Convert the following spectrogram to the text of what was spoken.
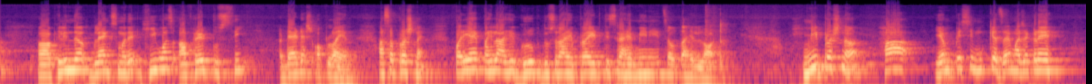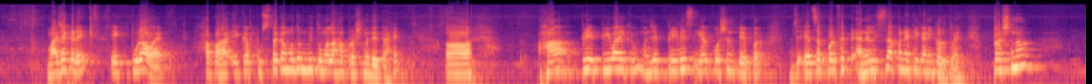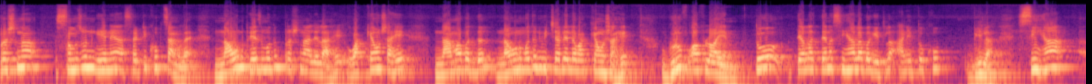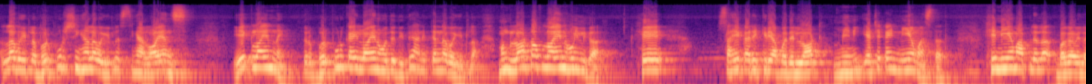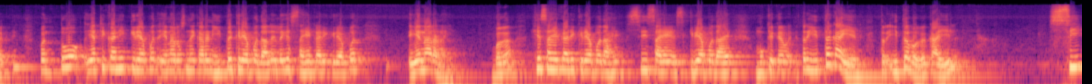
fill in the ब्लँक्समध्ये he was afraid to see dash of lion असा प्रश्न आहे. पर्याय पहिला आहे ग्रुप दुसरा आहे प्राईड तिसरा आहे मिनी चौथा आहे लॉट मी प्रश्न हा एम पी एस सी मुख्यच आहे. माझ्याकडे माझ्याकडे एक पुरावा आहे. हा पहा एका पुस्तकामधून मी तुम्हाला हा प्रश्न देत आहे. हा प्री पी वाय क्यू म्हणजे प्रिव्हियस इयर क्वेश्चन पेपर याचं परफेक्ट ॲनालिसिस आपण या ठिकाणी करतो आहे प्रश्न प्रश्न समजून घेण्यासाठी खूप चांगला आहे. नाऊन फेजमधून प्रश्न आलेला आहे. वाक्यांश आहे. नामाबद्दल नाऊनमधून विचारलेला वाक्यांश आहे. ग्रुप ऑफ लॉयन तो त्याला त्यानं सिंहाला बघितलं आणि तो खूप भिला. सिंहाला बघितलं. भरपूर सिंहाला बघितलं. सिंहा लॉयन्स एक लॉयन नाही तर भरपूर काही लॉयन होते तिथे आणि त्यांना बघितलं. मग लॉट ऑफ लॉयन होईल का? हे सहाय्यकारी क्रियापदे लॉट मिनी याचे काही नियम असतात. हे नियम आपल्याला बघावे लागतील. पण तो या ठिकाणी क्रियापद येणारच नाही कारण इथं क्रियापद आले लगेच सहाय्यकारी क्रियापद येणार नाही. बघा हे सहाय्यकारी क्रियापद आहे सी सहाय्य क्रियापद आहे मुख्य क्रियापद तर इथं काय येईल? तर इथं बघा काय येईल? सी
